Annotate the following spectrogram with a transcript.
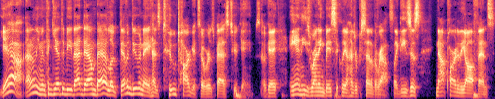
Yeah, I don't even think you have to be that down bad. Look, Devin Duvernay has two targets over his past two games. Okay. And he's running basically 100% of the routes. Like he's just not part of the offense.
